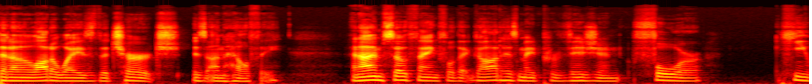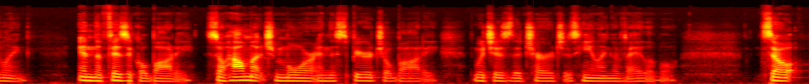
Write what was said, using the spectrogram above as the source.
that in a lot of ways the church is unhealthy. And i am so thankful that god has made provision for healing in the physical body. So, how much more in the spiritual body, which is the church, is healing available? So,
